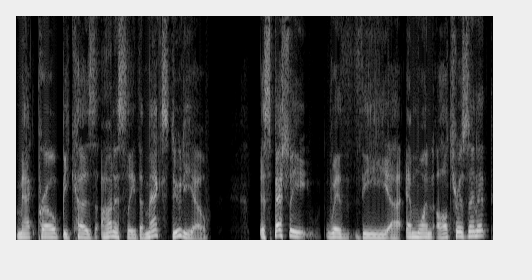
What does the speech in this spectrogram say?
Mac Pro because honestly, the Mac Studio, especially with the uh, M1 Ultras in it,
